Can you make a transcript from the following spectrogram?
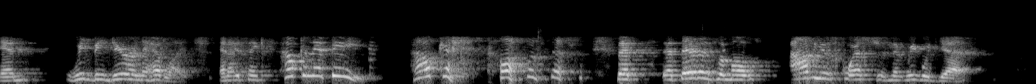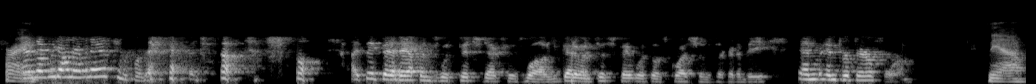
And we'd be deer in the headlights. And I think, how can that be? How can all of this, that, that that is the most obvious question that we would get. Right. And that we don't have an answer for that. so I think that happens with pitch decks as well. You've got to anticipate what those questions are going to be and, and prepare for them. Yeah.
